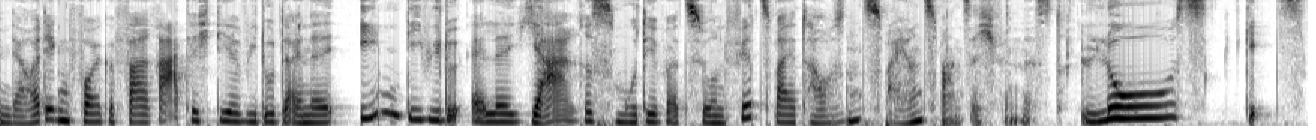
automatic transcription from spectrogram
In der heutigen Folge verrate ich dir, wie du deine individuelle Jahresmotivation für 2022 findest. Los geht's!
